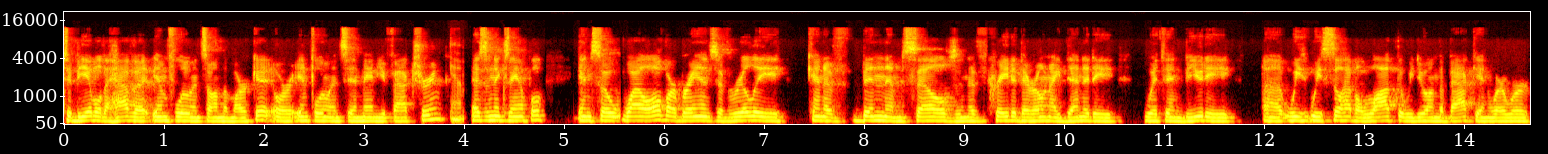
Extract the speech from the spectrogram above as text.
to be able to have an influence on the market or influence in manufacturing, Yep. as an example. And so while all of our brands have really kind of been themselves and have created their own identity within beauty, uh, we we still have a lot that we do on the back end where we're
